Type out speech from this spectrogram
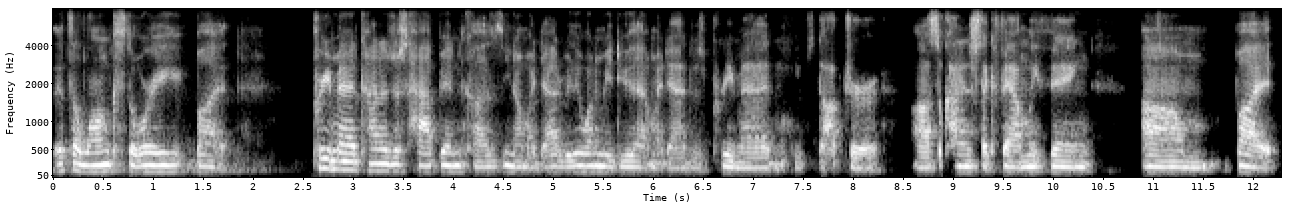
it's a long story but pre-med kind of just happened because you know my dad really wanted me to do that my dad was pre-med and he was doctor uh, so kind of just like family thing um, but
